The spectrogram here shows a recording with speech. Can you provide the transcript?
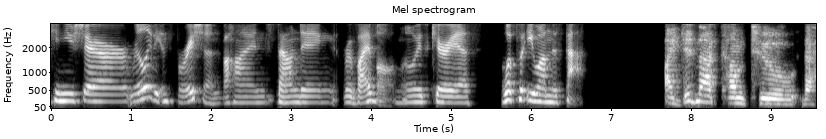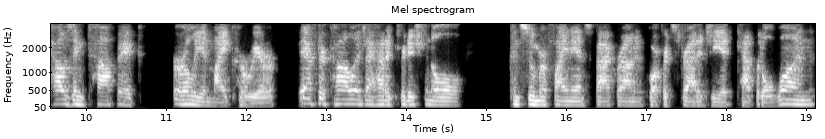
Can you share really the inspiration behind founding Revival? I'm always curious what put you on this path? I did not come to the housing topic early in my career. After college, I had a traditional consumer finance background in corporate strategy at Capital One,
